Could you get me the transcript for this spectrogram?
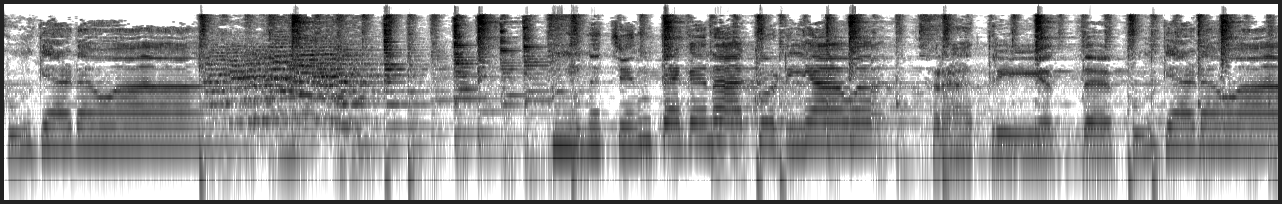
ಕೂಗ್ಯಾಡವಾ. ನಿನ್ನ ಚಿಂತೆಗನ ಕುಡಿಯಾವ. ರಾತ್ರಿ ಎದ್ದ ಕೂಗ್ಯಾಡವಾ.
